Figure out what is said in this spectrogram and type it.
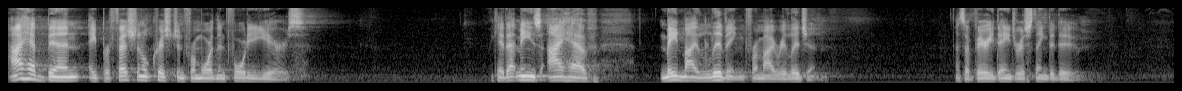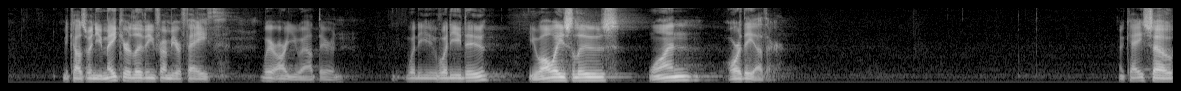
I have been a professional Christian for more than 40 years. Okay, that means I have made my living from my religion. That's a very dangerous thing to do. Because when you make your living from your faith, where are you out there? What do you, what do, you do? You always lose one or the other. Okay, so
